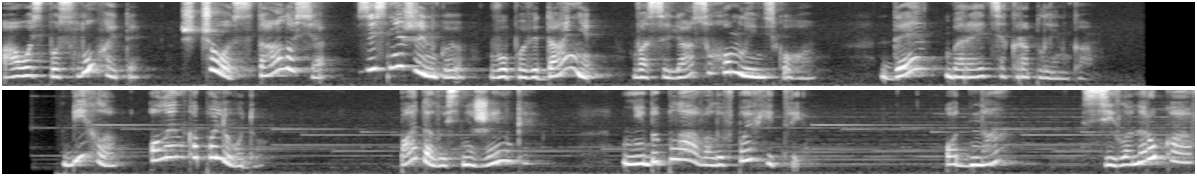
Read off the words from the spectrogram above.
А ось послухайте, що сталося зі сніжинкою в оповіданні Василя Сухомлинського, де береться краплинка. Бігла Оленка по льоду. Падали сніжинки, ніби плавали в повітрі. Одна сіла на рукав.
